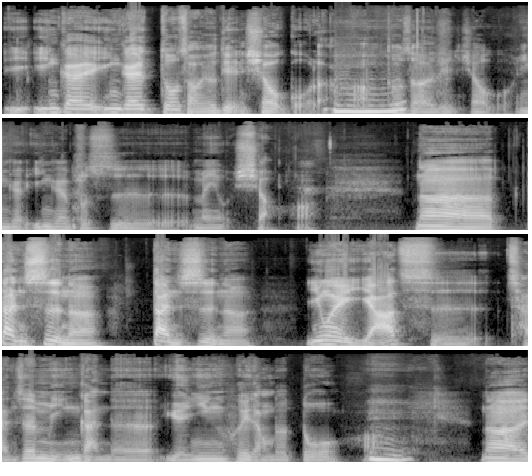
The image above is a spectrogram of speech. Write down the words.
应应该应该多少有点效果了啊，嗯、多少有点效果，应该应该不是没有效啊。那但是呢，但是呢，因为牙齿产生敏感的原因非常的多，嗯，那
